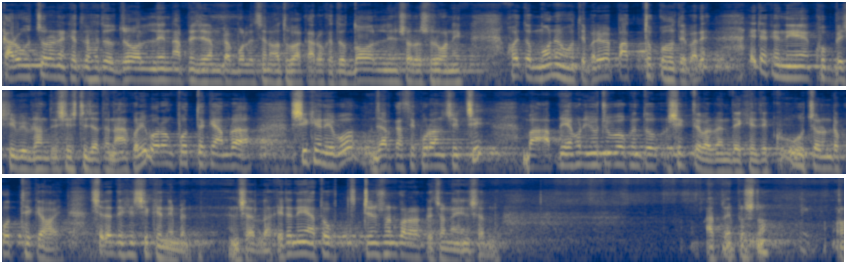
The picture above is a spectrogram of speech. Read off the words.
কারও উচ্চারণের ক্ষেত্রে হয়তো জল্লেন আপনি যেরকমটা বলেছেন অথবা কারও ক্ষেত্রে দললেন সরাসরি অনেক হয়তো মনে হতে পারে বা পার্থক্য হতে পারে এটাকে নিয়ে খুব বেশি বিভ্রান্তি সৃষ্টি যাতে না করি বরং প্রত্যেকে আমরা শিখে নেব যার কাছে কোরআন শিখছি বা আপনি এখন ইউটিউবেও কিন্তু শিখতে পারবেন দেখে যে উচ্চারণটা থেকে হয় সেটা দেখে শিখে নেবেন ইনশাল্লাহ এটা নিয়ে এত টেনশন করার কিছু নেই ইনশাল্লাহ আপনার প্রশ্ন? ও।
